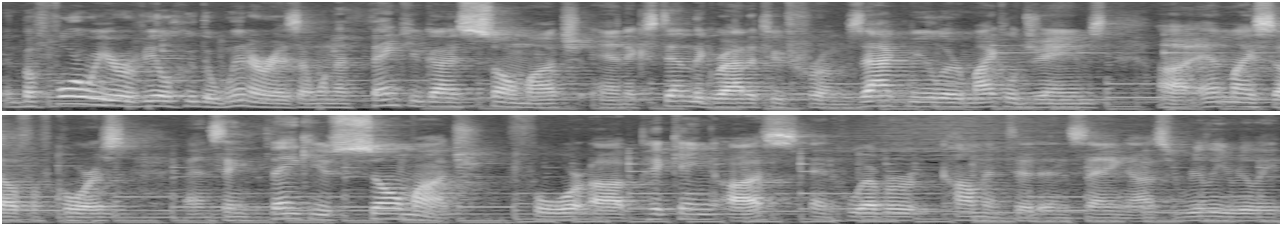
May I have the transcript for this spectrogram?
And before we reveal who the winner is, I want to thank you guys so much and extend the gratitude from Zach Mueller, Michael James, uh, and myself, of course, and saying thank you so much for uh, picking us and whoever commented and saying us. Really, really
